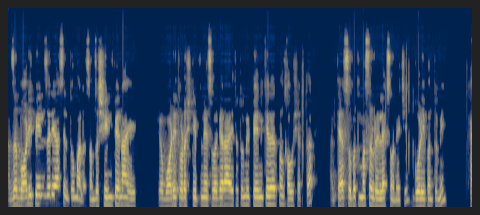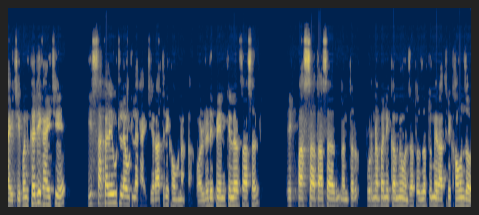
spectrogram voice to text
जर बॉडी पेन जरी असेल तुम्हाला समजा शिन पेन आहे किंवा बॉडी थोडं स्टिफनेस वगैरे आहे तर तुम्ही पेन किलर पण खाऊ शकता आणि त्यासोबत मसल रिलॅक्स होण्याची गोळी पण तुम्ही खायची. पण कधी खायची आहे? ही सकाळी उठल्या उठल्या खायची रात्री खाऊ नका. ऑलरेडी पेन किलरचं असेल एक पाच सहा तासानंतर पूर्णपणे कमी होऊन जातो. जर तुम्ही रात्री खाऊन जाऊ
